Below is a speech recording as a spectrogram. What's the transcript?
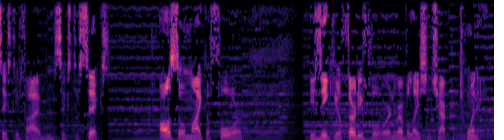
65 and 66. Also, Micah 4, Ezekiel 34, and Revelation chapter 20.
